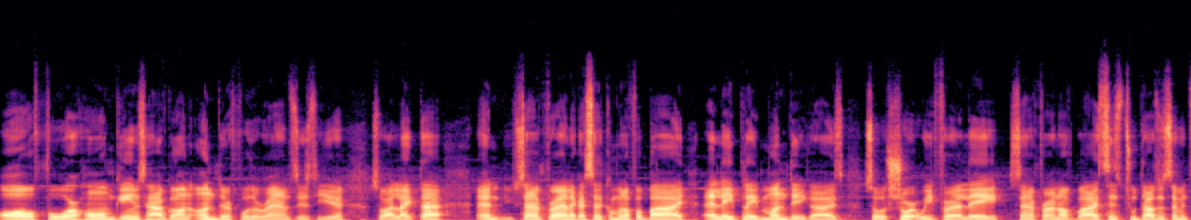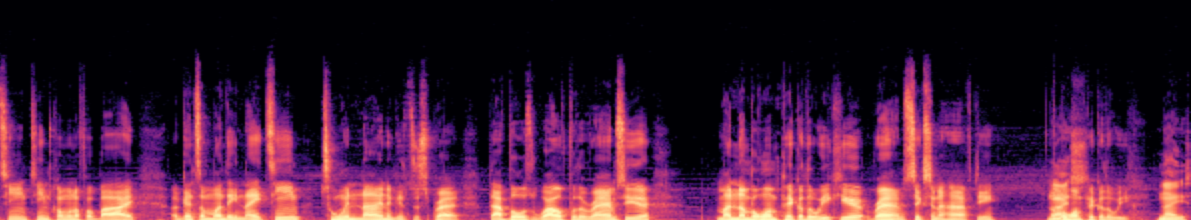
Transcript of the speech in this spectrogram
All four home games have gone under for the Rams this year, so I like that. And San Fran, like I said, coming off a bye. LA played Monday, guys. So short week for LA. San Fran off bye. Since 2017, teams coming off a bye against a Monday night team, two and nine against the spread. That bodes well for the Rams here. My number one pick of the week here, Rams, six and a half, D. Number Nice. one pick of the week. Nice.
